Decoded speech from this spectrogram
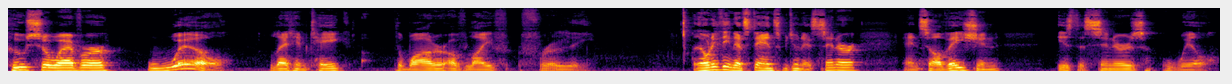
Whosoever will, let him take the water of life freely. The only thing that stands between a sinner and salvation is the sinner's will.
